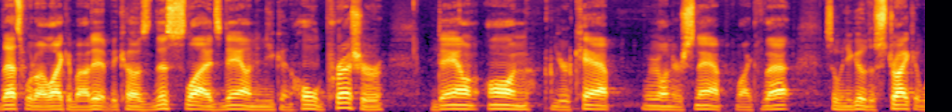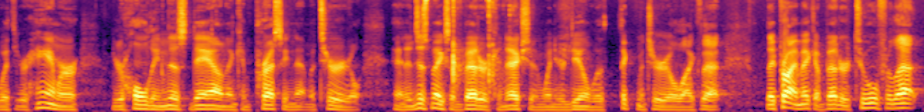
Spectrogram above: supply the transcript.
that's what I like about it because this slides down and you can hold pressure down on your cap or on your snap like that. So when you go to strike it with your hammer, you're holding this down and compressing that material. And it just makes a better connection when you're dealing with thick material like that. They probably make a better tool for that.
